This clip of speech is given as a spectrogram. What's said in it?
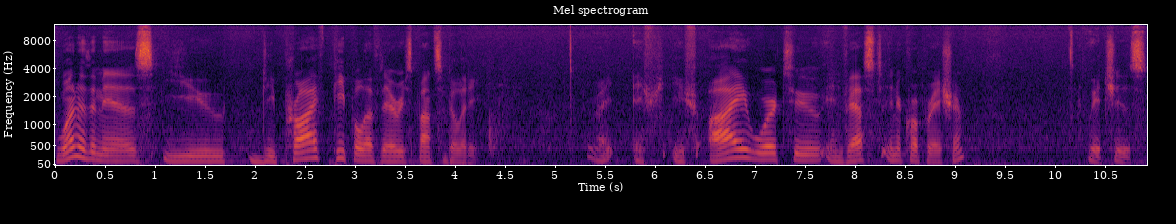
One of them is you deprive people of their responsibility. Right? If, if I were to invest in a corporation, which is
